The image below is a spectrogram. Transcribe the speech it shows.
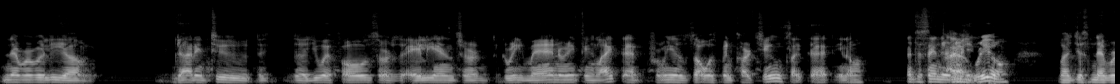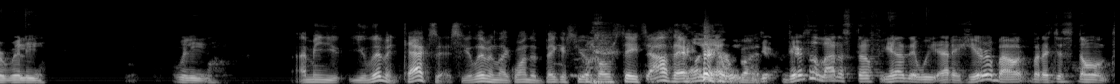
never really um got into the, the UFOs or the aliens or the Green Man or anything like that. For me, it's always been cartoons like that, you know. Not just saying they're I not mean- real, but just never really, really. I mean, you, you live in Texas. You live in like one of the biggest UFO states out there. Oh yeah, we, but there's a lot of stuff, yeah, that we had to hear about, but I just don't.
